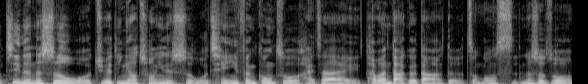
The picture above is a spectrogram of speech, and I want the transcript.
记得那时候我决定要创业的时候，我前一份工作还在台湾大哥大的总公司，那时候做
